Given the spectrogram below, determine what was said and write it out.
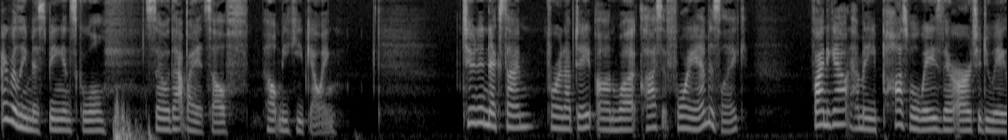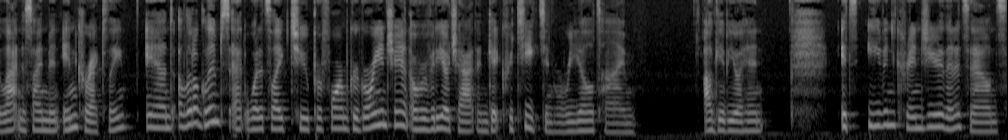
I really missed being in school. So that by itself helped me keep going. Tune in next time for an update on what class at 4 a.m. is like, finding out how many possible ways there are to do a Latin assignment incorrectly, and a little glimpse at what it's like to perform Gregorian chant over video chat and get critiqued in real time. I'll give you a hint. It's even cringier than it sounds.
